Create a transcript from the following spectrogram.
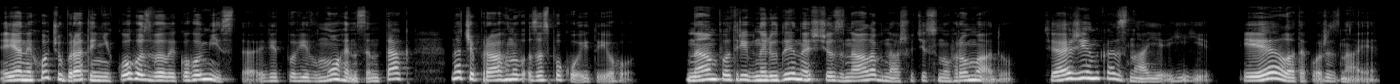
Я не хочу брати нікого з великого міста, відповів Могенсен так, наче прагнув заспокоїти його. Нам потрібна людина, що знала б нашу тісну громаду. Ця жінка знає її, і Елла також знає,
